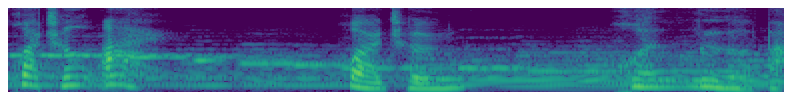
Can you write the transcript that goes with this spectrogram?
化成爱，化成欢乐吧。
